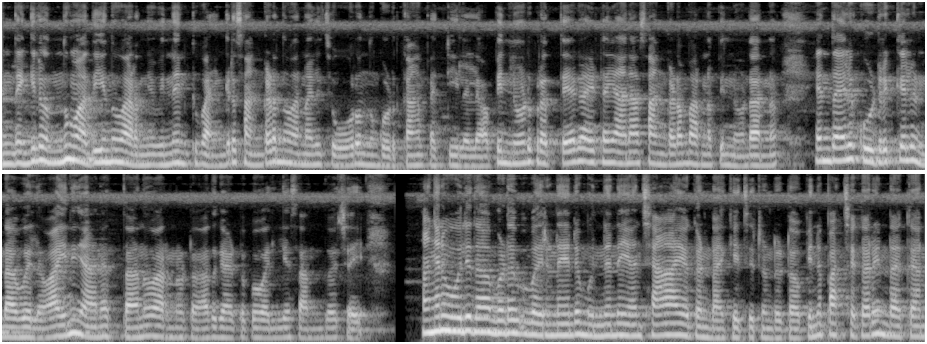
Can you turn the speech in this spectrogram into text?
എന്തെങ്കിലും ഒന്ന് മതി എന്ന് പറഞ്ഞു. പിന്നെ എനിക്ക് ഭയങ്കര സങ്കടം എന്ന് പറഞ്ഞാൽ ചോറൊന്നും കൊടുക്കാൻ പറ്റിയില്ലല്ലോ. അപ്പോൾ എന്നോട് പ്രത്യേകമായിട്ട് ഞാൻ ആ സങ്കടം പറഞ്ഞപ്പോൾ എന്നോട് പറഞ്ഞു എന്തായാലും കുടിരിക്കൽ ഉണ്ടാവുമല്ലോ അതിന് ഞാൻ എത്താമെന്ന് പറഞ്ഞു കേട്ടോ അത് കേട്ടപ്പോൾ വലിയ സന്തോഷമായി അങ്ങനെ ഓൽ ഇതാ ഇവിടെ വരുന്നതിന്റെ മുന്നേ ഞാൻ ചായ ഒക്കെ ഉണ്ടാക്കി വെച്ചിട്ടുണ്ട് കേട്ടോ പിന്നെ പച്ചക്കറി ഉണ്ടാക്കാൻ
